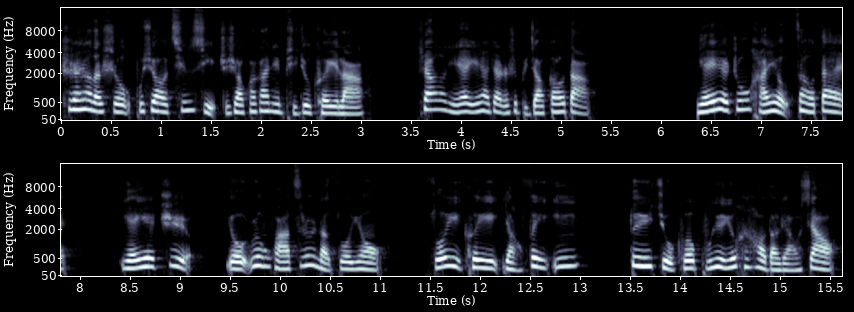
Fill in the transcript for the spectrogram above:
吃山药的时候不需要清洗，只需要刮干净皮就可以啦。山药的粘液营养价值是比较高的，粘液中含有皂带、粘液质，有润滑滋润的作用，所以可以养肺阴，对于久咳不愈有很好的疗效。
